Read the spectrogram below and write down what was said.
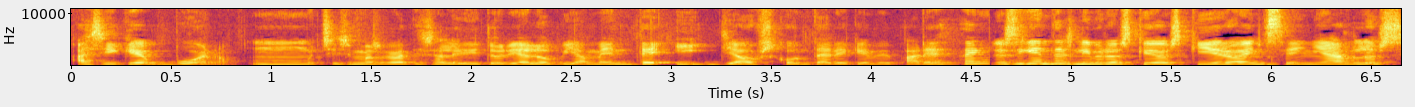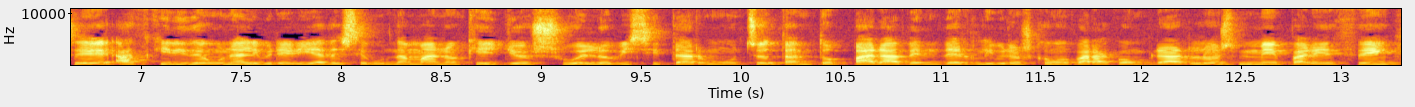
Así que bueno, muchísimas gracias a la editorial obviamente y ya os contaré qué me parecen. Los siguientes libros que os quiero enseñar los he adquirido en una librería de segunda mano que yo suelo visitar mucho, tanto para vender libros como para comprarlos. Me parecen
